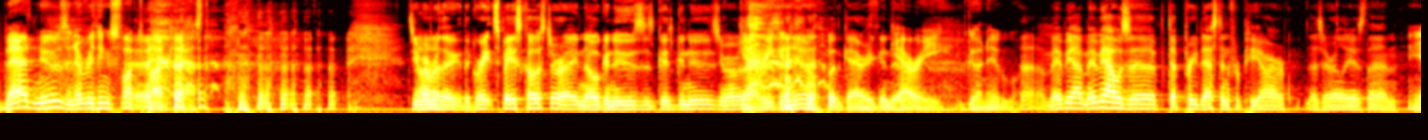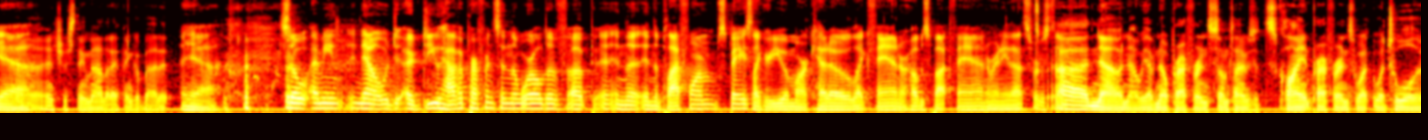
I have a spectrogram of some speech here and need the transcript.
Bad news and everything's fucked podcast. Do you remember the, the Great Space Coaster? Right, no GNUs is good GNUs. You remember Gary Gnu. that with Gary GNU? Gary Gnu. Uh, maybe I maybe I was uh, predestined for PR as early as then. Yeah. Uh, interesting now that I think about it. Yeah. So I mean, now do, uh, do you have a preference in the world of uh, in the in the platform space? Like, are you a Marketo like fan or HubSpot fan or any of that sort of stuff? Uh, no, no, we have no preference. Sometimes it's client preference. What what tool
